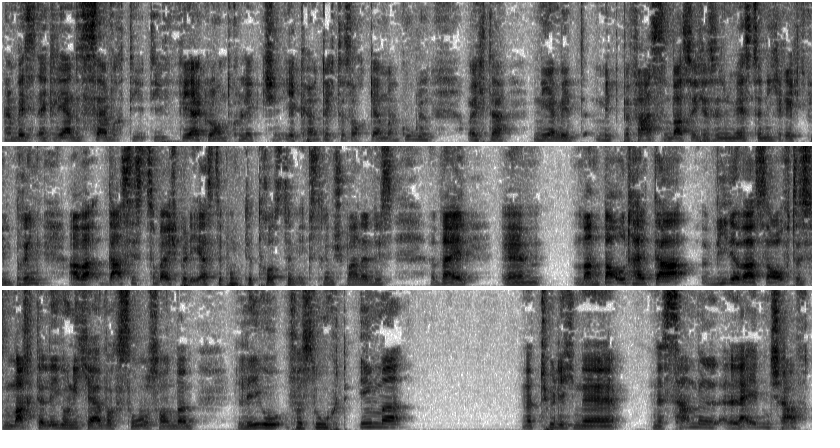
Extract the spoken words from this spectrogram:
am besten erklären? Das ist einfach die, die Fairground Collection. Ihr könnt euch das auch gerne mal googeln, euch da näher mit, mit befassen, was euch als Investor nicht recht viel bringt. Aber das ist zum Beispiel der erste Punkt, der trotzdem extrem spannend ist, weil ähm, man baut halt da wieder was auf. Das macht der Lego nicht einfach so, sondern Lego versucht immer natürlich eine, eine Sammelleidenschaft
